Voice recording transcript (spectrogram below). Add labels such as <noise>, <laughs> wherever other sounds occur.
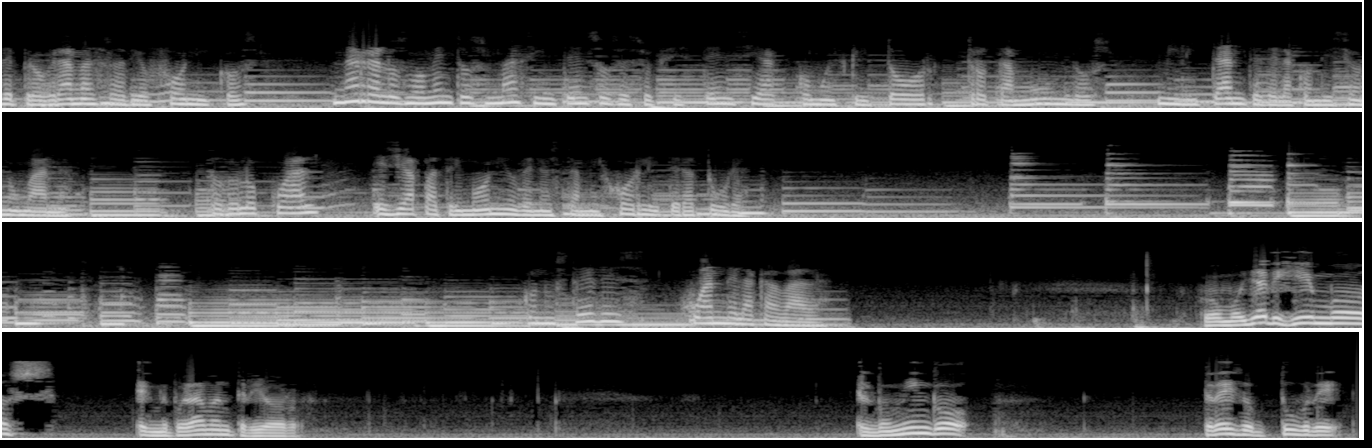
de programas radiofónicos, narra los momentos más intensos de su existencia como escritor, trotamundos, militante de la condición humana, todo lo cual es ya patrimonio de nuestra mejor literatura. Con ustedes, Juan de la Cabada. Como ya dijimos en el programa anterior, el domingo 3 de octubre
